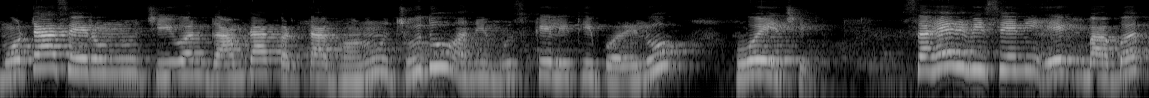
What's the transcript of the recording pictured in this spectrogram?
મોટા શહેરોનું જીવન ગામડા કરતાં ઘણું જુદું અને મુશ્કેલીથી ભરેલું હોય છે. શહેર વિશેની એક બાબત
